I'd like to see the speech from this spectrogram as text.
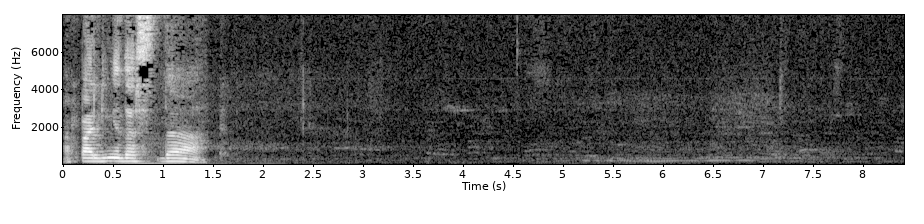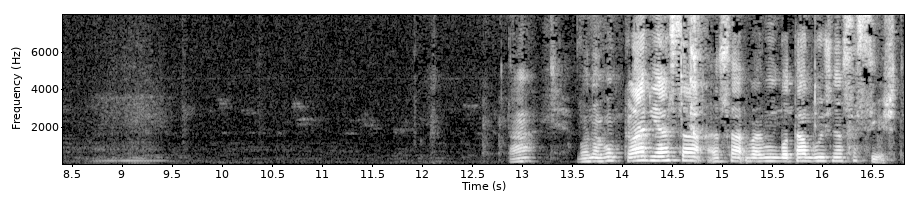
a palhinha da, da tá? Agora nós vamos clarear essa, essa, vamos botar a luz nessa cesta.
